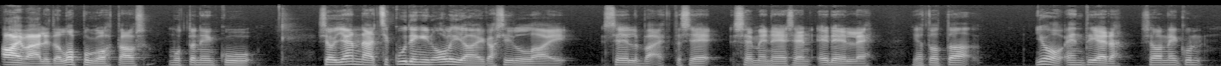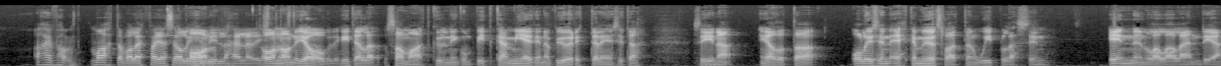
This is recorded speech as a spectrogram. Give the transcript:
aivan älytön loppukohtaus, mutta niin kuin, se on jännä, että se kuitenkin oli aika sillai selvä, että se, se menee sen edelle. Ja tota, joo, en tiedä. Se on niin kuin aivan mahtava leffa ja se oli on, hyvin lähellä listasta. On, on, joo. kuitenkin. Itsellä sama, että kyllä niin kuin pitkään mietin ja pyörittelin sitä siinä. Ja tota, olisin ehkä myös laittanut Whiplashin ennen La La Landia,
